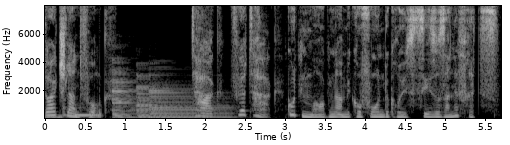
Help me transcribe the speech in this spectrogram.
Deutschlandfunk. Tag für Tag. Guten Morgen am Mikrofon begrüßt Sie Susanne Fritz.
